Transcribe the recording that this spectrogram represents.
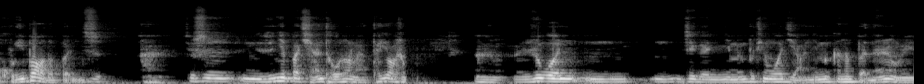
回报的本质啊，就是人家把钱投上来，他要什么？嗯，如果嗯嗯这个你们不听我讲，你们可能本能认为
